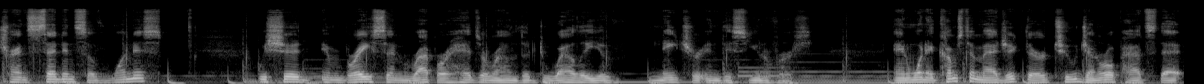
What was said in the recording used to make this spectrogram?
transcendence of oneness, we should embrace and wrap our heads around the duality of nature in this universe. And when it comes to magic, there are two general paths that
